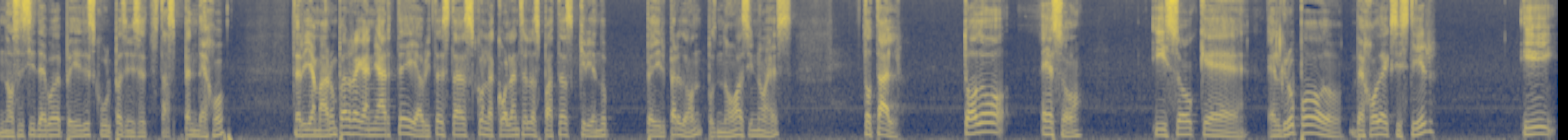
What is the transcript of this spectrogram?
No sé si debo de pedir disculpas. Y me dice, estás pendejo. Te llamaron para regañarte y ahorita estás con la cola entre las patas queriendo pedir perdón, pues no, así no es. Total, todo eso hizo que el grupo dejó de existir y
